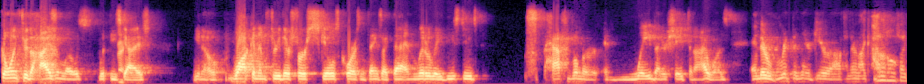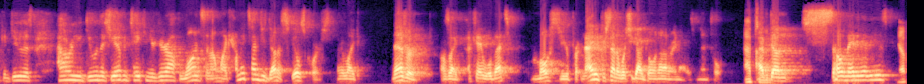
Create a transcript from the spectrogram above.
going through the highs and lows with these Right. guys, you know, walking them through their first skills course and things like that. And literally, these dudes, half of them are in way better shape than I was. And they're ripping their gear off, and they're like, "I don't know if I can do this. How are you doing this? You haven't taken your gear off once." And I'm like, "How many times you done a skills course?" They're like, "Never." I was like, "Okay, well, that's most of your ninety percent of what you got going on right now is mental." Absolutely. I've done so many of these. Yep.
